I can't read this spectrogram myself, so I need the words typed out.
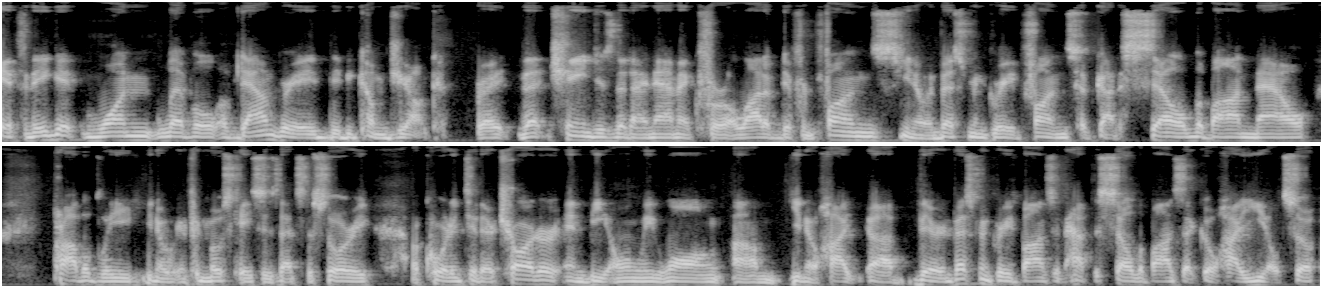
if they get one level of downgrade, they become junk, right? That changes the dynamic for a lot of different funds. You know, investment grade funds have got to sell the bond now probably, you know, if in most cases that's the story, according to their charter, and be only long, um, you know, high uh, their investment grade bonds and have to sell the bonds that go high yield. So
